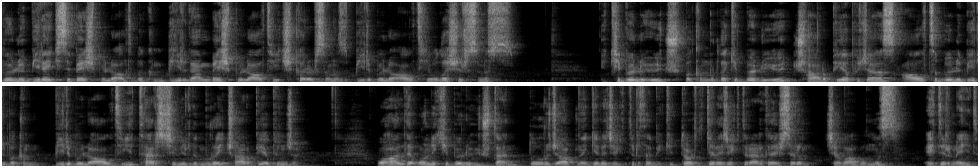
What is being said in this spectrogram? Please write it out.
bölü 1 eksi 5 bölü 6. Bakın 1'den 5 bölü 6'yı çıkarırsanız 1 bölü 6'ya ulaşırsınız. 2 bölü 3 bakın buradaki bölüyü çarpı yapacağız. 6 bölü 1 bakın 1 bölü 6'yı ters çevirdim burayı çarpı yapınca. O halde 12 bölü 3'ten doğru cevap ne gelecektir? Tabii ki 4 gelecektir arkadaşlarım. Cevabımız Edirne'ydi.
